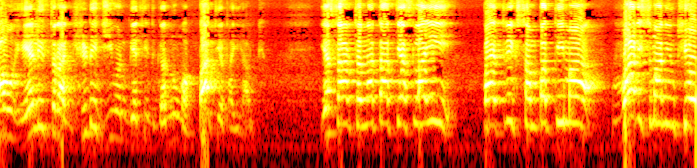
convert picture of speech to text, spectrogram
अवहेलित र घृणित जीवन व्यतीत गर्नुमा बाध्य भइहाल्थ्यो यसर्थ न त त्यसलाई पैतृक सम्पत्तिमा वारिस मानिन्थ्यो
